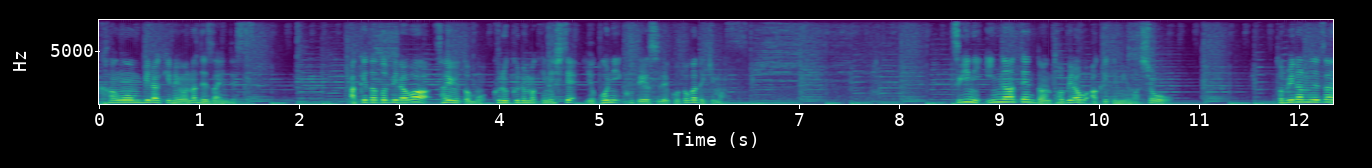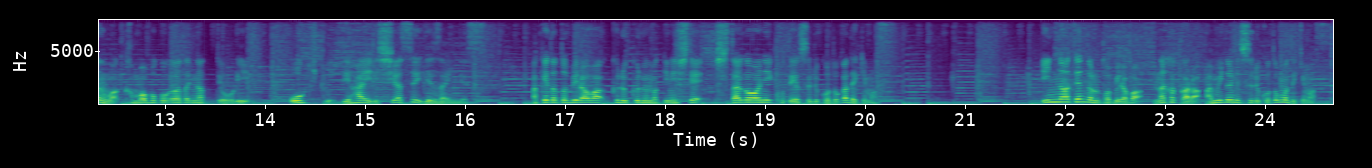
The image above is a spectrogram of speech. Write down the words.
関音開きのようなデザインです。開けた扉は左右ともくるくる巻きにして横に固定することができます。次にインナーテントの扉を開けてみましょう。扉のデザインはかまぼこ型になっており大きく出入りしやすいデザインです。開けた扉はくるくる巻きにして下側に固定することができます。インナーテントの扉は中から網戸にすることもできます。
